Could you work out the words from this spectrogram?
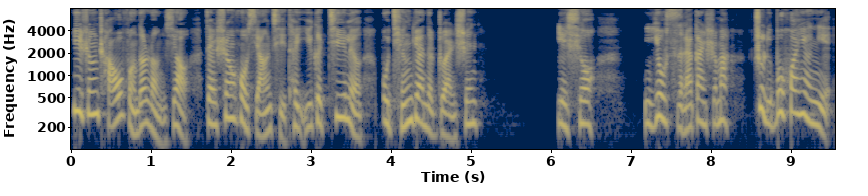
一声嘲讽的冷笑在身后响起，他一个机灵，不情愿的转身。叶修，你又死来干什么？这里不欢迎你。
